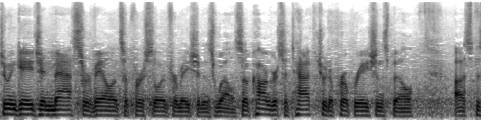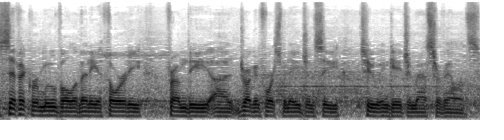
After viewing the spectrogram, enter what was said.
to engage in mass surveillance of personal information as well. So Congress attached to an appropriations bill a specific removal of any authority from the uh, Drug Enforcement Agency to engage in mass surveillance.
